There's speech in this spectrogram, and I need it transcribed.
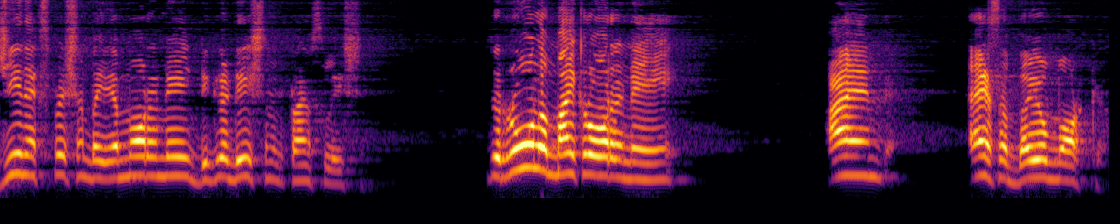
gene expression by mRNA degradation and translation. The role of microRNA and as a biomarker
